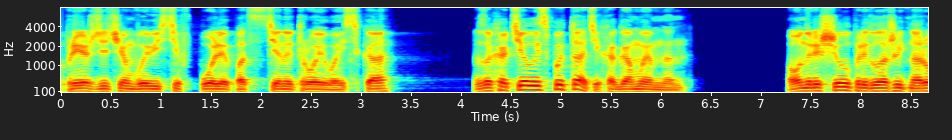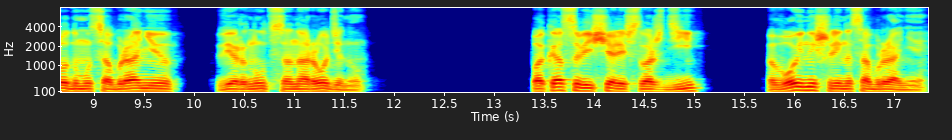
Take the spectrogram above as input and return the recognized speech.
прежде чем вывести в поле под стены трое войска, захотел испытать их Агамемнон. Он решил предложить народному собранию вернуться на родину. Пока совещались с вожди, воины шли на собрание.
